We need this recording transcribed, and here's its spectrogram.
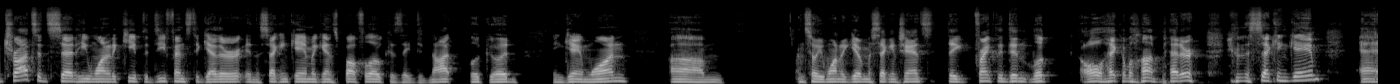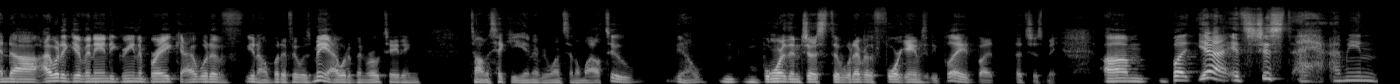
Trotz had said he wanted to keep the defense together in the second game against Buffalo because they did not look good in game one. Um, and so he wanted to give them a second chance. They frankly didn't look all heck of a lot better in the second game. And uh, I would have given Andy Greene a break. I would have, you know, but if it was me, I would have been rotating Thomas Hickey in every once in a while too. You know, more than just the, whatever the four games that he played, but that's just me. Um, but yeah, it's just, I mean,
